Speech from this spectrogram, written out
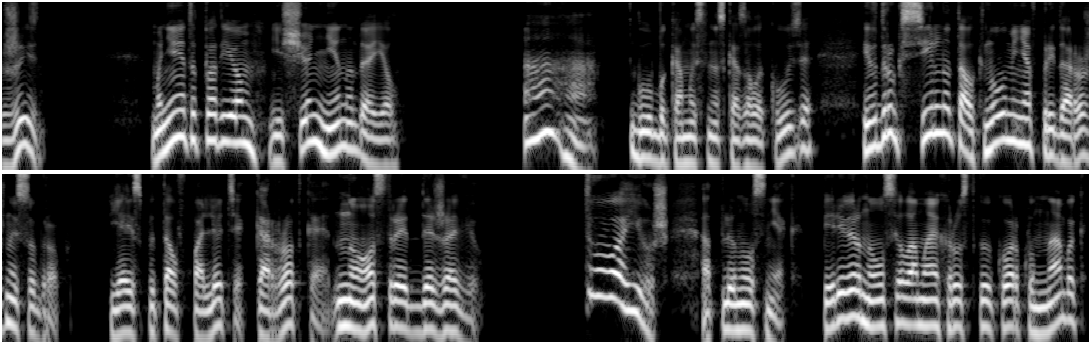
жизнь. Мне этот подъем еще не надоел. «Ага», — глубокомысленно сказала Кузя, и вдруг сильно толкнула меня в придорожный сугроб. Я испытал в полете короткое, но острое дежавю. «Твою ж!» — отплюнул снег. Перевернулся, ломая хрусткую корку на бок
